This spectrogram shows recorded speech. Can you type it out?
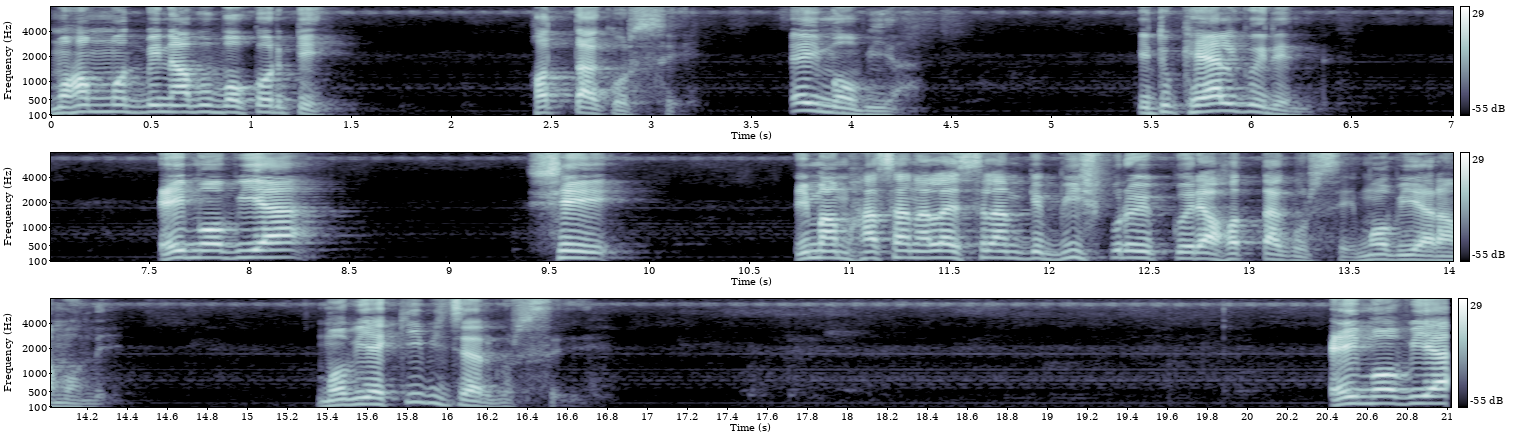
মোহাম্মদ বিন আবু বকরকে হত্যা করছে। এই মবিয়া, একটু খেয়াল করেন এই মবিয়া, সে ইমাম হাসান আলাহ ইসলামকে বিষ প্রয়োগ করে হত্যা করছে মবিয়ার আমলে। মবিয়া কি বিচার করছে? এই মবিয়া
